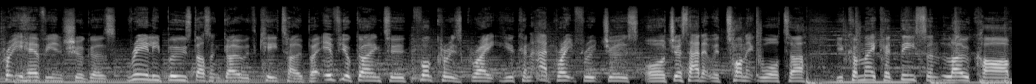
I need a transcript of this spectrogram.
pretty heavy in sugars. Really, booze doesn't go with keto, but if you're going to, vodka is great. You can add grapefruit juice or just add it with tonic water. You can make a decent low carb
